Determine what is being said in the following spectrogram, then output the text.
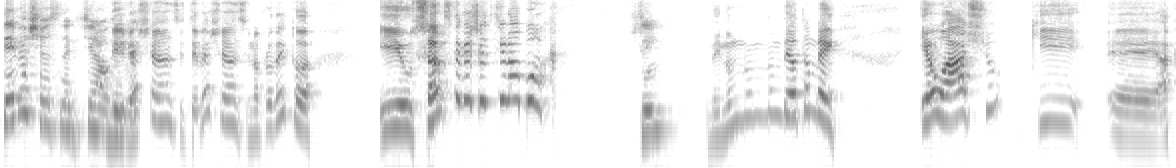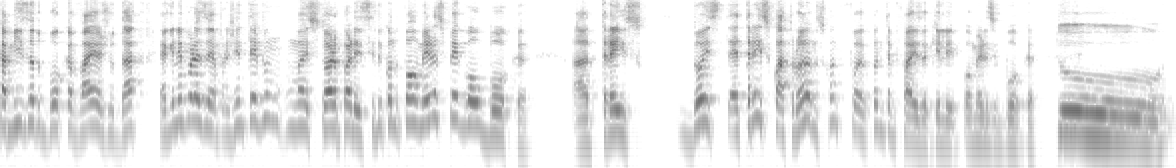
teve a chance né, de tirar o Teve River. a chance, teve a chance, não aproveitou. E o Santos teve a chance de tirar o Boca. Sim. E não, não, não deu também. Eu acho que é, a camisa do Boca vai ajudar. É que nem, por exemplo, a gente teve um, uma história parecida quando o Palmeiras pegou o Boca há três, dois, é três, quatro anos? Quanto, foi, quanto tempo faz aquele Palmeiras e Boca? Do.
